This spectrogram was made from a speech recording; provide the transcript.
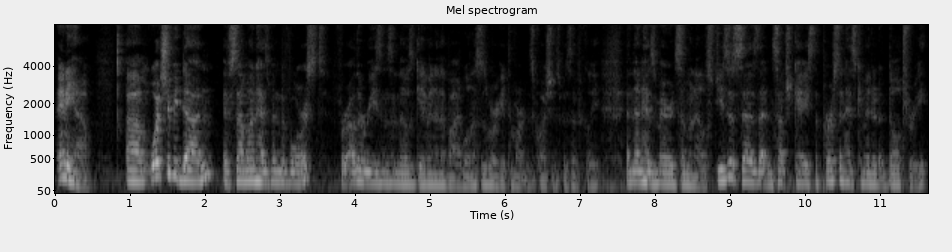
Anyhow, um, what should be done if someone has been divorced for other reasons than those given in the Bible? And this is where we get to Martin's question specifically, and then has married someone else. Jesus says that in such a case, the person has committed adultery,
